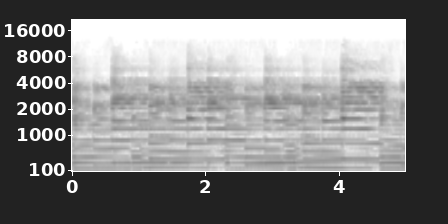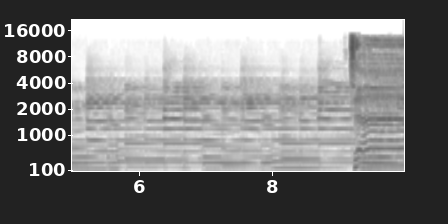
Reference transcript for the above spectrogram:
Time,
